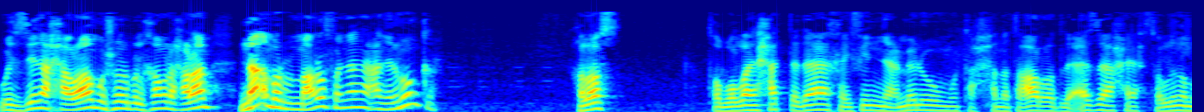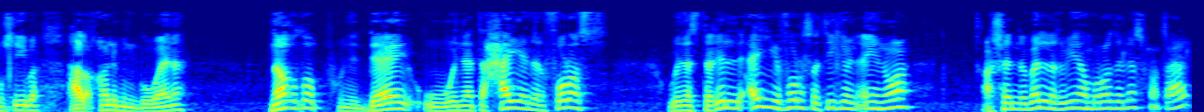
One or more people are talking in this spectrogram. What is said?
والزنا حرام وشرب الخمر حرام. نأمر بالمعروف وننهى عن المنكر. خلاص؟ طب والله حتى ده خايفين نعمله هنتعرض لأذى هيحصل لنا مصيبة على الأقل من جوانا. نغضب ونتضايق ونتحين الفرص ونستغل أي فرصة تيجي من أي نوع عشان نبلغ بيها مراد الله سبحانه وتعالى.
